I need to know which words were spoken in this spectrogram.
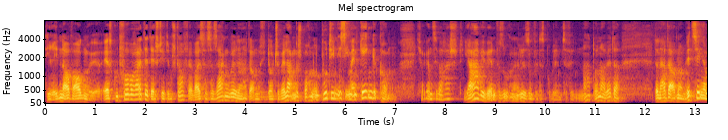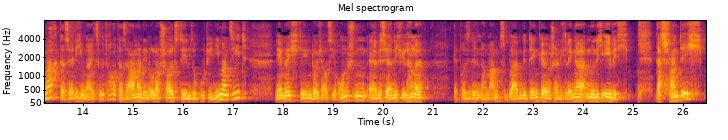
Die reden da auf Augenhöhe. Er ist gut vorbereitet, er steht im Stoff, er weiß, was er sagen will. Dann hat er auch noch die Deutsche Welle angesprochen und Putin ist ihm entgegengekommen. Ich war ganz überrascht. Ja, wir werden versuchen, eine Lösung für das Problem zu finden. Na, Donnerwetter. Dann hat er auch noch ein Witzchen gemacht, das hätte ich ihm gar nicht zugetraut. Da sah man den Olaf Scholz, den so gut wie niemand sieht, nämlich den durchaus ironischen. Er wisse ja nicht, wie lange der Präsident noch im Amt zu bleiben gedenke, wahrscheinlich länger, nur nicht ewig. Das fand ich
